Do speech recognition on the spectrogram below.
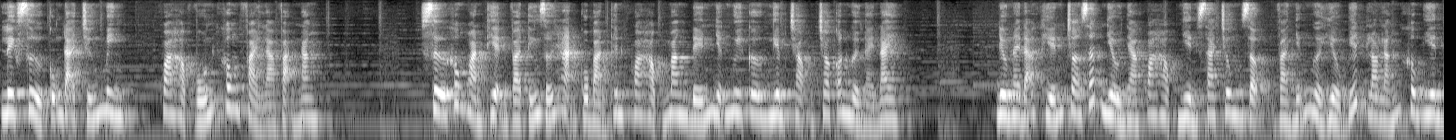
Lịch sử cũng đã chứng minh khoa học vốn không phải là vạn năng. Sự không hoàn thiện và tính giới hạn của bản thân khoa học mang đến những nguy cơ nghiêm trọng cho con người ngày nay. Điều này đã khiến cho rất nhiều nhà khoa học nhìn xa trông rộng và những người hiểu biết lo lắng không yên,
